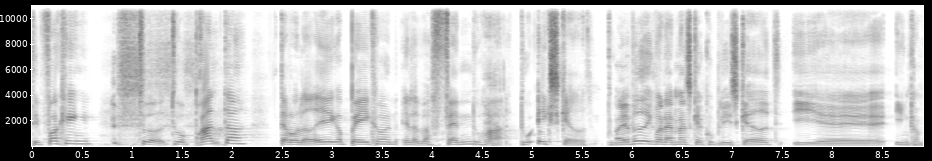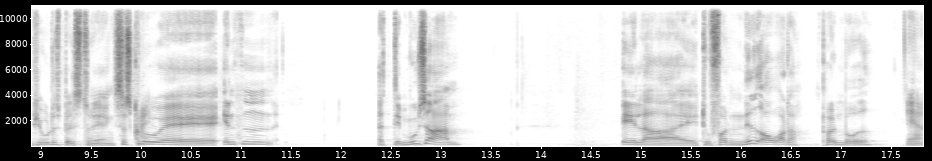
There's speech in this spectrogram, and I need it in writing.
Det er fucking... Du, du har brændt dig, da du har lavet æg og bacon, eller hvad fanden du har. Du er ikke skadet. Du, Og jeg ved ikke, hvordan man skal kunne blive skadet i, øh, i en computerspilsturnering. Så skal du øh, enten... Altså, det er musearm, eller øh, du får den ned over dig på en måde. ja,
